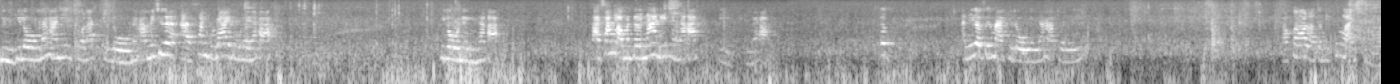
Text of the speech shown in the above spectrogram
หนึ่งกิโลนะคะ นี่ตัวละกิโลนะคะ ไม่เชื่ออะช่างดูได้ดูเลยนะคะ กิโลหนึ่งนะคะตาช่างเรามันเดินหน้านิดนึงนะคะนี่เห็นไหมคะอึ๊บอันนี้เราซื้อมากิโลหนึงนะคะ ตัวนี้ แล้วก็เราจะมีกุ้งลายเสือ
